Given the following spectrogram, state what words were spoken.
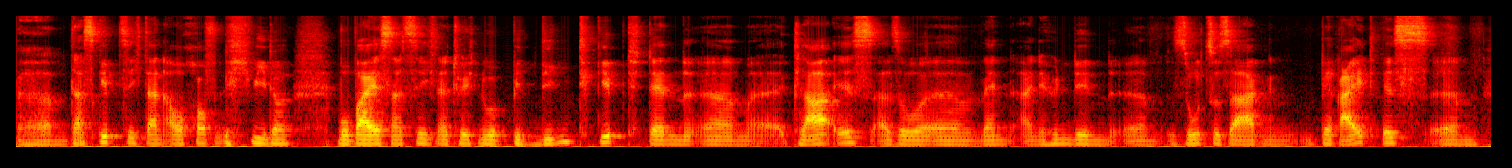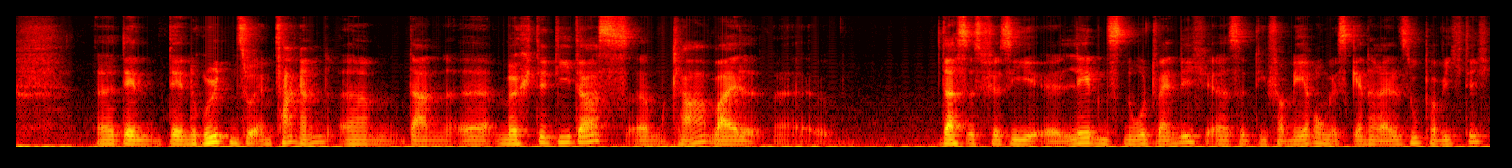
Ähm, das gibt sich dann auch hoffentlich wieder, wobei es sich natürlich nur bedingt gibt, denn ähm, klar ist, also äh, wenn eine Hündin äh, sozusagen bereit ist, ähm, äh, den, den Rüten zu empfangen, ähm, dann äh, möchte die das, ähm, klar, weil äh, das ist für sie äh, lebensnotwendig. Also die Vermehrung ist generell super wichtig.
